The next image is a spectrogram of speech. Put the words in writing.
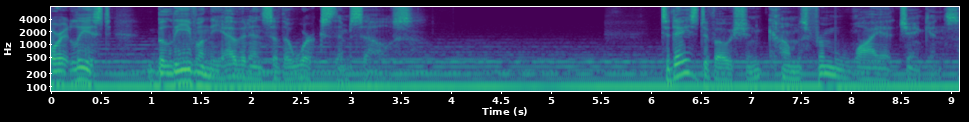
Or at least, believe on the evidence of the works themselves. Today's devotion comes from Wyatt Jenkins.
